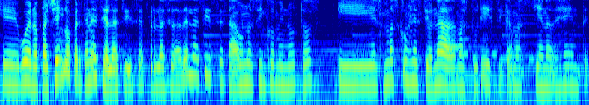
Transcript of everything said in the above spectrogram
que bueno, Pachengo pertenece a la CICE, pero la ciudad de la CICE está a unos 5 minutos y es más congestionada, más turística, más llena de gente.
